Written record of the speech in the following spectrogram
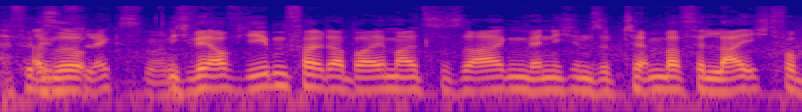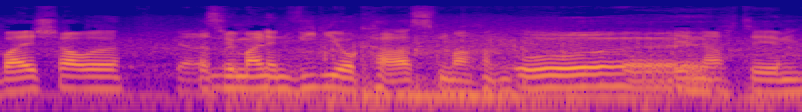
Ja, für also den Flex, Mann. ich wäre auf jeden Fall dabei, mal zu sagen, wenn ich im September vielleicht vorbeischaue, Ja, dass wir mal einen Videocast machen. oh, Je nachdem.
